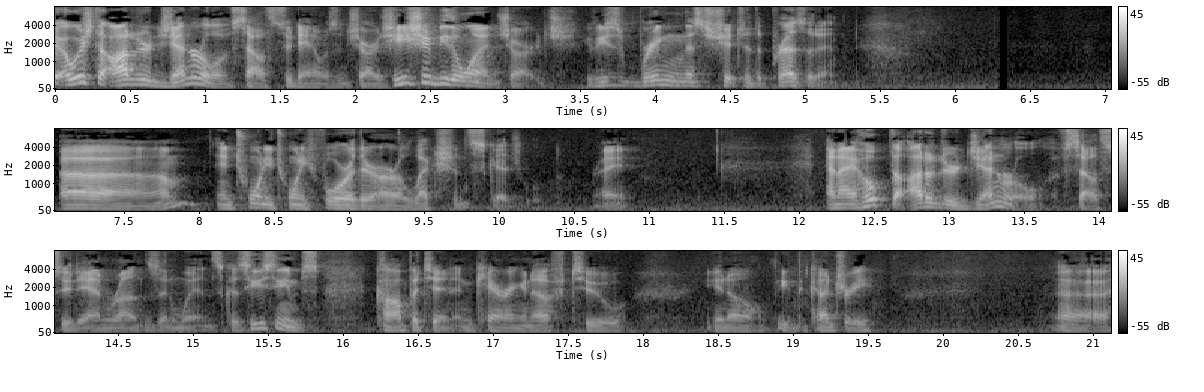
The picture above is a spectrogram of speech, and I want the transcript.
I wish the Auditor General of South Sudan was in charge. He should be the one in charge if he's bringing this shit to the president. Um, in 2024, there are elections scheduled, right? And I hope the Auditor General of South Sudan runs and wins because he seems competent and caring enough to, you know, lead the country. Uh,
